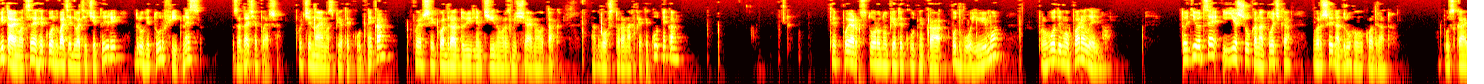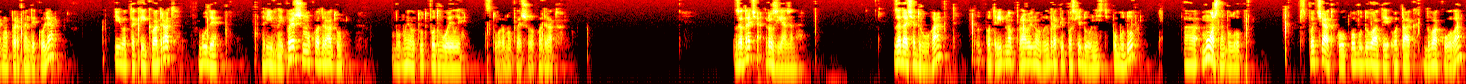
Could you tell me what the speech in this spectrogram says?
Вітаємо! Це Гекон 2024, другий тур фітнес. Задача перша. Починаємо з п'ятикутника. Перший квадрат довільним чином розміщаємо отак на двох сторонах п'ятикутника. Тепер сторону п'ятикутника подвоюємо, проводимо паралельно. Тоді оце і є шукана точка вершина другого квадрату. Опускаємо перпендикуляр. І от такий квадрат буде рівний першому квадрату, бо ми отут подвоїли сторону першого квадрату. Задача розв'язана. Задача друга. Тут потрібно правильно вибрати послідовність побудов. Можна було б спочатку побудувати отак два кола,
